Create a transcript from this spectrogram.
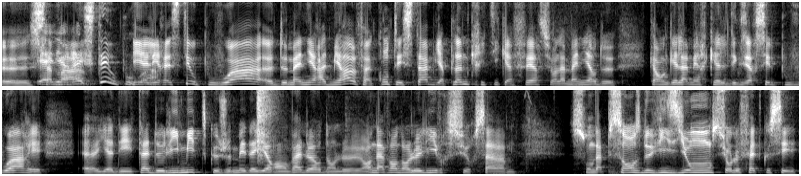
euh, ça. Elle est restée au pouvoir. Et elle est restée au pouvoir euh, de manière admirable, enfin contestable. Il y a plein de critiques à faire sur la manière de qu'a Angela Merkel d'exercer le pouvoir. Et euh, il y a des tas de limites que je mets d'ailleurs en valeur dans le, en avant dans le livre sur sa son absence de vision, sur le fait que c'est,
